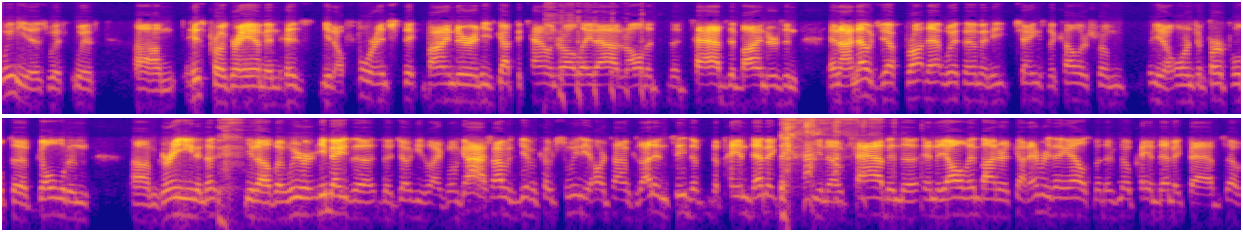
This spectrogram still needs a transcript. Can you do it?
Swinney is with with um, his program and his you know four inch thick binder, and he's got the calendar all laid out and all the, the tabs and binders and and I know Jeff brought that with him, and he changed the colors from you know orange and purple to gold and um, green, and you know. But we were he made the the joke. He's like, well, gosh, I was giving Coach Swinney a hard time because I didn't see the the pandemic you know tab in the in the all in binder. It's got everything else, but there's no pandemic tab. So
